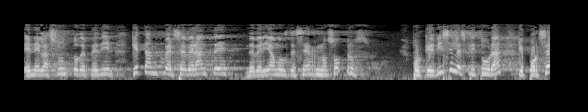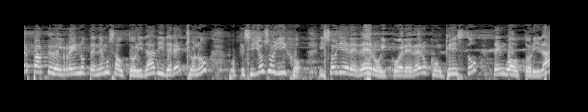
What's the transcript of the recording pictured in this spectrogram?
en el asunto de pedir. ¿Qué tan perseverante deberíamos de ser nosotros? Porque dice la escritura que por ser parte del reino tenemos autoridad y derecho, ¿no? Porque si yo soy hijo y soy heredero y coheredero con Cristo, tengo autoridad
